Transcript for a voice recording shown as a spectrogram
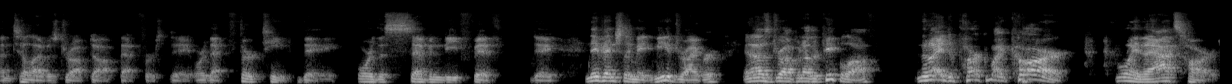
until I was dropped off that first day or that 13th day or the 75th day. And they eventually made me a driver and I was dropping other people off. And then I had to park my car. Boy, that's hard.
